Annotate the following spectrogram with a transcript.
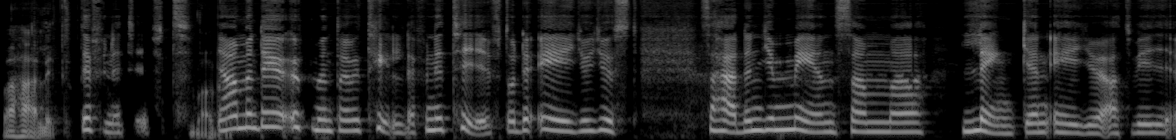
Vad härligt. Definitivt. Ja, men det uppmuntrar vi till definitivt. Och det är ju just så här, den gemensamma länken är ju att vi,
